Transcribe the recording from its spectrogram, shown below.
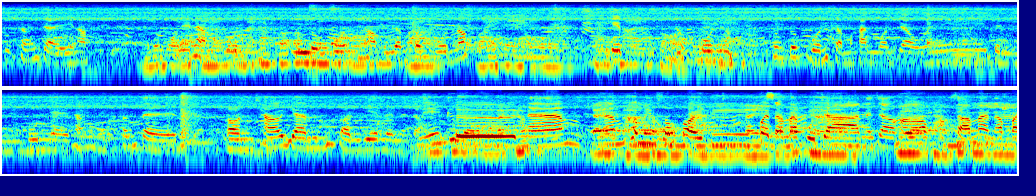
สุขทั้งใจเนาะได้ทำบุญทุกๆบุญทำบุญตกบุญเนาะเก็บทุกบุญ ทุกๆบุญสำคัญหมดเจ้าวันนี้เป็นบุญใหญ่ทั้งตั้งแต่ตอนเช้ายันตอนเย็นเลยนะนี่คือน้ำน้ำขมิ้นส้มปล่อยที่เปิดอามาปูจานะเจ้าเราสามารถเอาไป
